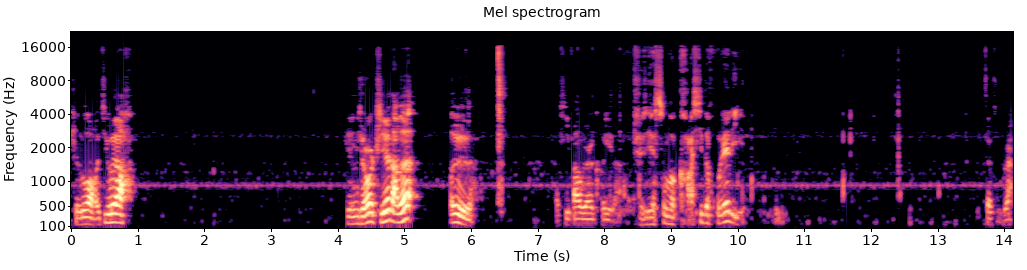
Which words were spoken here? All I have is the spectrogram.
是多好机会啊！任意球直接打门，哎呦，卡西发挥还是可以的，直接送到卡西的怀里，在左边。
